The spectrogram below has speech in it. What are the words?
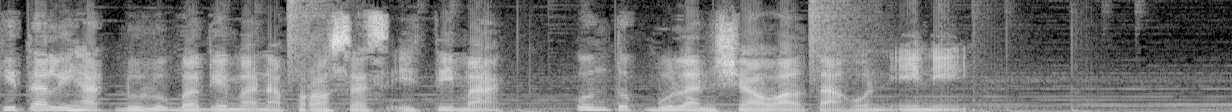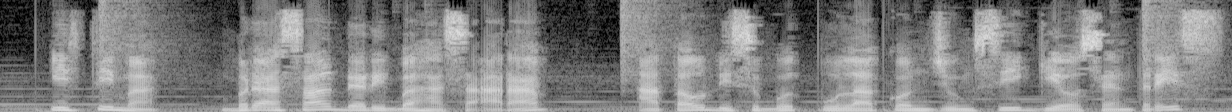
kita lihat dulu bagaimana proses istimak untuk bulan Syawal tahun ini. Istimak berasal dari bahasa Arab, atau disebut pula konjungsi geosentris,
